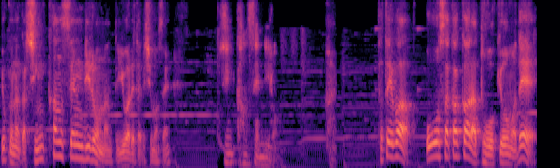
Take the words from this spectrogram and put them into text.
よくなんか新幹線理論なんて言われたりしません？新幹線理論。例えば、大阪から東京まで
